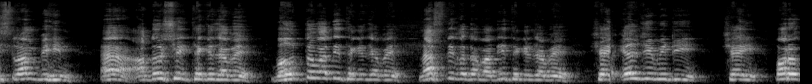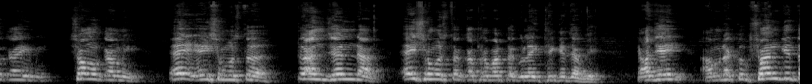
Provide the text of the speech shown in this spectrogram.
ইসলামবিহীন হ্যাঁ আদর্শই থেকে যাবে, বহুত্ববাদী থেকে যাবে, নাস্তিকতাবাদী থেকে যাবে, সেই এলজিবিটি, সেই পরকামী সমকামী, এই এই সমস্ত ট্রান্সজেন্ডার এই সমস্ত কথাবার্তাগুলোই থেকে যাবে। কাজেই আমরা খুব শঙ্কিত।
